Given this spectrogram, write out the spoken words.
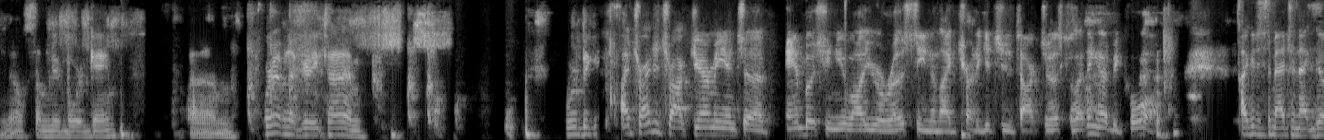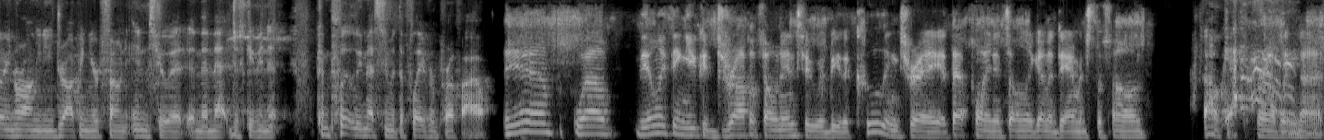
you know, some new board game um, we're having a great time. We're big. I tried to talk Jeremy into ambushing you while you were roasting and like try to get you to talk to us because I think that'd be cool. I could just imagine that going wrong and you dropping your phone into it and then that just giving it completely messing with the flavor profile. Yeah. Well, the only thing you could drop a phone into would be the cooling tray. At that point, it's only going to damage the phone. Okay. Probably not.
